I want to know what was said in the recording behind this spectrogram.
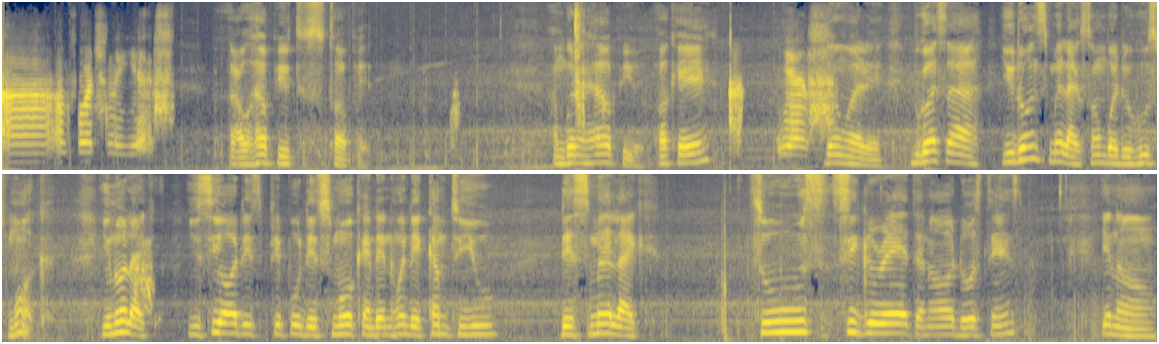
Uh, unfortunately, yes. I'll help you to stop it. I'm going to help you, okay? Yes. Don't worry. Because uh, you don't smell like somebody who smoke. You know, like you see all these people, they smoke, and then when they come to you, they smell like two cigarette and all those things. You know,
